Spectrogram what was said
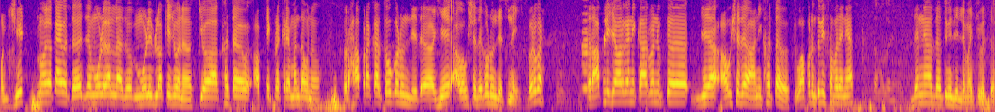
मग हीटमुळं काय होतं जर मुळांना जो मुळी ब्लॉकेज होणं किंवा खतं आपटेक प्रक्रिया मंदावणं तर हा प्रकार तो घडून देत हे औषधं घडून देत नाही. बरोबर? तर आपले जे ऑर्गॅनिक कार्बनयुक्त जे औषधं आणि खतं वापरून तुम्ही समाधानी आहात? धन्यवाद तुम्ही दिल्या माहितीबद्दल.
